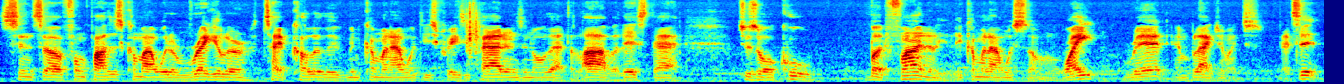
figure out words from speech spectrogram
since uh, Foamposite's come out with a regular type color. They've been coming out with these crazy patterns and all that, the lava, this, that, which is all cool. But finally, they're coming out with some white, red, and black joints. That's it.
